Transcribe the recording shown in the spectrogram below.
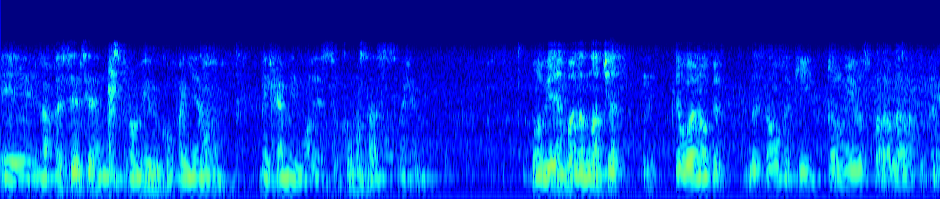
eh, la presencia de nuestro amigo y compañero Benjamín Modesto. ¿Cómo estás, Benjamín? Muy bien, buenas noches. Qué bueno que estamos aquí reunidos para hablar de este tema.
